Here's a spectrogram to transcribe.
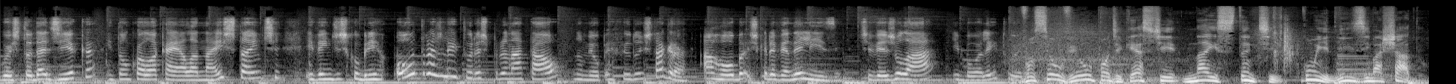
Gostou da dica? Então coloca ela na estante e vem descobrir outras leituras para o Natal no meu perfil do Instagram, arroba escrevendo Elise. Te vejo lá e boa leitura. Você ouviu o podcast Na Estante com Elise Machado.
